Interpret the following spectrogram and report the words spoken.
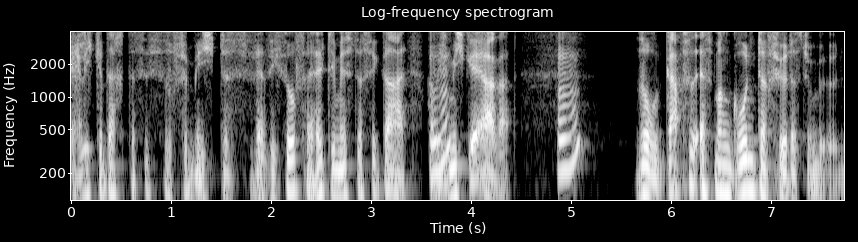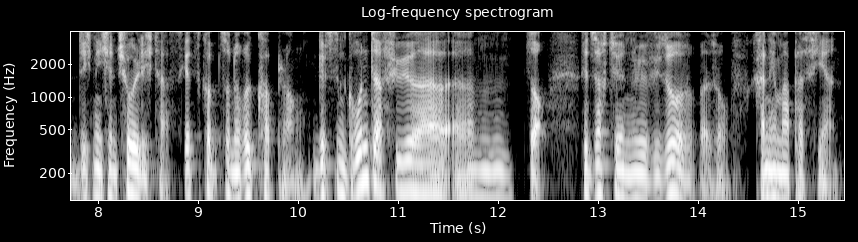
ehrlich gedacht, das ist so für mich, dass wer sich so verhält, dem ist das egal. Habe Mhm. ich mich geärgert. So, gab es erstmal einen Grund dafür, dass du dich nicht entschuldigt hast. Jetzt kommt so eine Rückkopplung. Gibt es einen Grund dafür? Ähm, so, jetzt sagt ihr, nö, wieso? Also, kann ja mal passieren.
